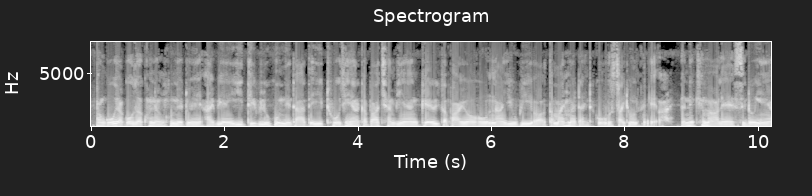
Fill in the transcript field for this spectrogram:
။1998ခုနှစ်တွင် IBM ၏ Develop ကူနီတာသည်ထိုအချိန်ကကမ္ဘာချန်ပီယံဂယ်ရီကပ်ပါရောကိုနိုင်ယူပြီးတော့တမိုင်းမှတ်တိုင်တစ်ခုစိုက်ထုတ်နိုင်ခဲ့ပါတယ်။ ဒီနှစ်ခေတ်မှာလည်းစစ်တွင်းရင်က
